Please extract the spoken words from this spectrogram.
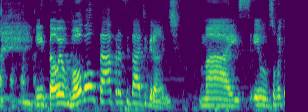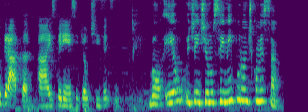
então eu vou voltar para a cidade grande. Mas eu sou muito grata à experiência que eu tive aqui. Bom, eu, gente, eu não sei nem por onde começar.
